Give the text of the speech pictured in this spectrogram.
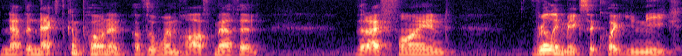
Now the next component of the Wim Hof method that I find really makes it quite unique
